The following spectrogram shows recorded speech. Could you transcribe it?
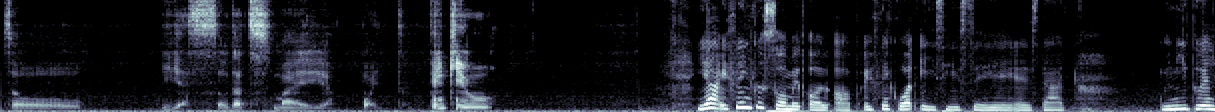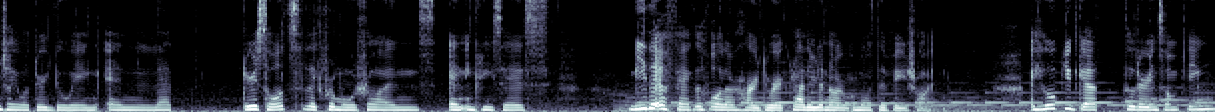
So, yes, so that's my point. Thank you. Yeah, I think to sum it all up, I think what AC is saying is that we need to enjoy what we're doing and let the results like promotions and increases be the effect of all our hard work rather than our motivation. I hope you get to learn something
